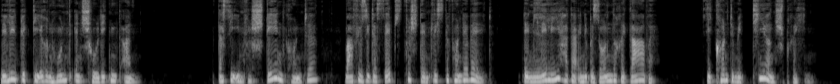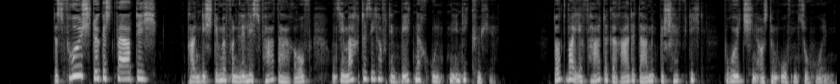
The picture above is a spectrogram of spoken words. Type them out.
Lilly blickte ihren Hund entschuldigend an. Dass sie ihn verstehen konnte, war für sie das Selbstverständlichste von der Welt. Denn Lilly hatte eine besondere Gabe. Sie konnte mit Tieren sprechen. Das Frühstück ist fertig, drang die Stimme von Lillys Vater herauf, und sie machte sich auf den Weg nach unten in die Küche. Dort war ihr Vater gerade damit beschäftigt, Brötchen aus dem Ofen zu holen.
